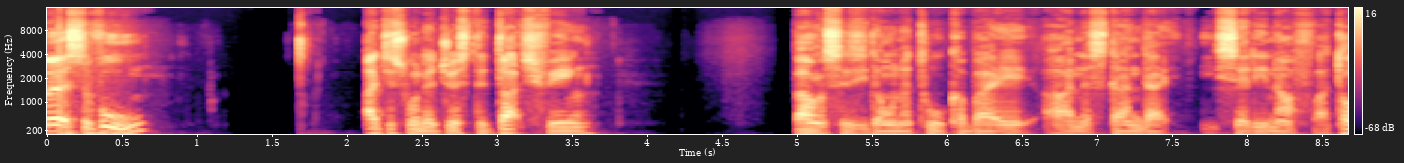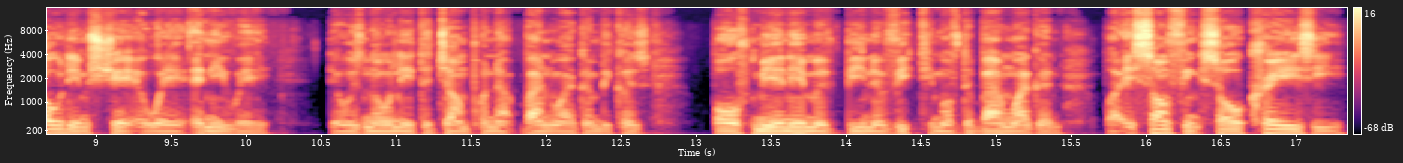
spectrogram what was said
first of all, I just want to address the Dutch thing. Bounce says he don't want to talk about it. I understand that. He said enough. I told him straight away anyway, there was no need to jump on that bandwagon because both me and him have been a victim of the bandwagon. But it's something so crazy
